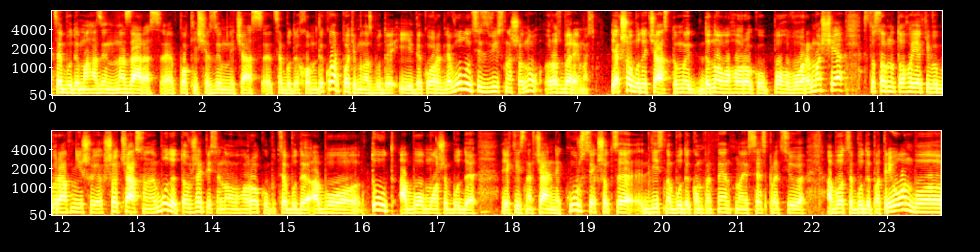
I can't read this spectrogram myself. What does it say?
Це буде магазин на зараз, е, поки ще зимний час. е, Це буде хом-декор. Потім у нас буде і декор для вулиці, звісно, що ну розберемось. Якщо буде час, то ми до нового року поговоримо ще стосовно того, як я вибирав нішу. Якщо часу не буде, то вже після нового року це буде або тут, або може буде якийсь навчальний курс, якщо це дійсно буде компетентно і все спрацює, або це буде Patreon, бо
